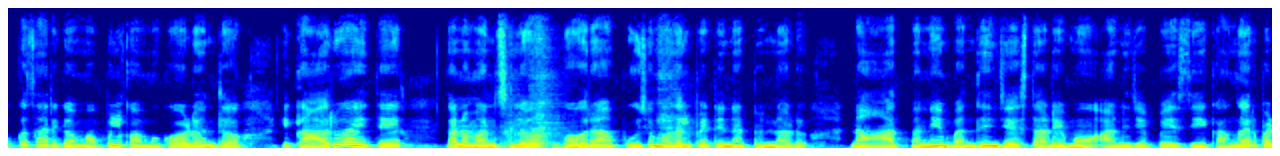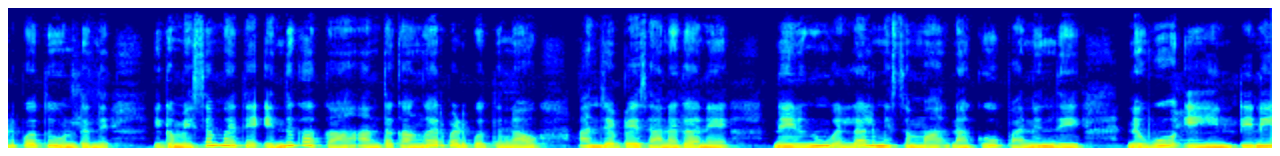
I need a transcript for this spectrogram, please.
ఒక్కసారిగా మబ్బులు కమ్ముకోవడంతో ఇక ఆరు అయితే తన మనసులో ఘోర పూజ మొదలుపెట్టినట్టున్నాడు. నా ఆత్మని బంధించేస్తాడేమో అని చెప్పేసి కంగారు పడిపోతూ ఉంటుంది. ఇక మిస్సమ్మ అయితే ఎందుకక్క అంత కంగారు పడిపోతున్నావు? అని చెప్పేసి అనగానే నేను వెళ్ళాలి మిస్సమ్మ నాకు పనింది. నువ్వు ఈ ఇంటిని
